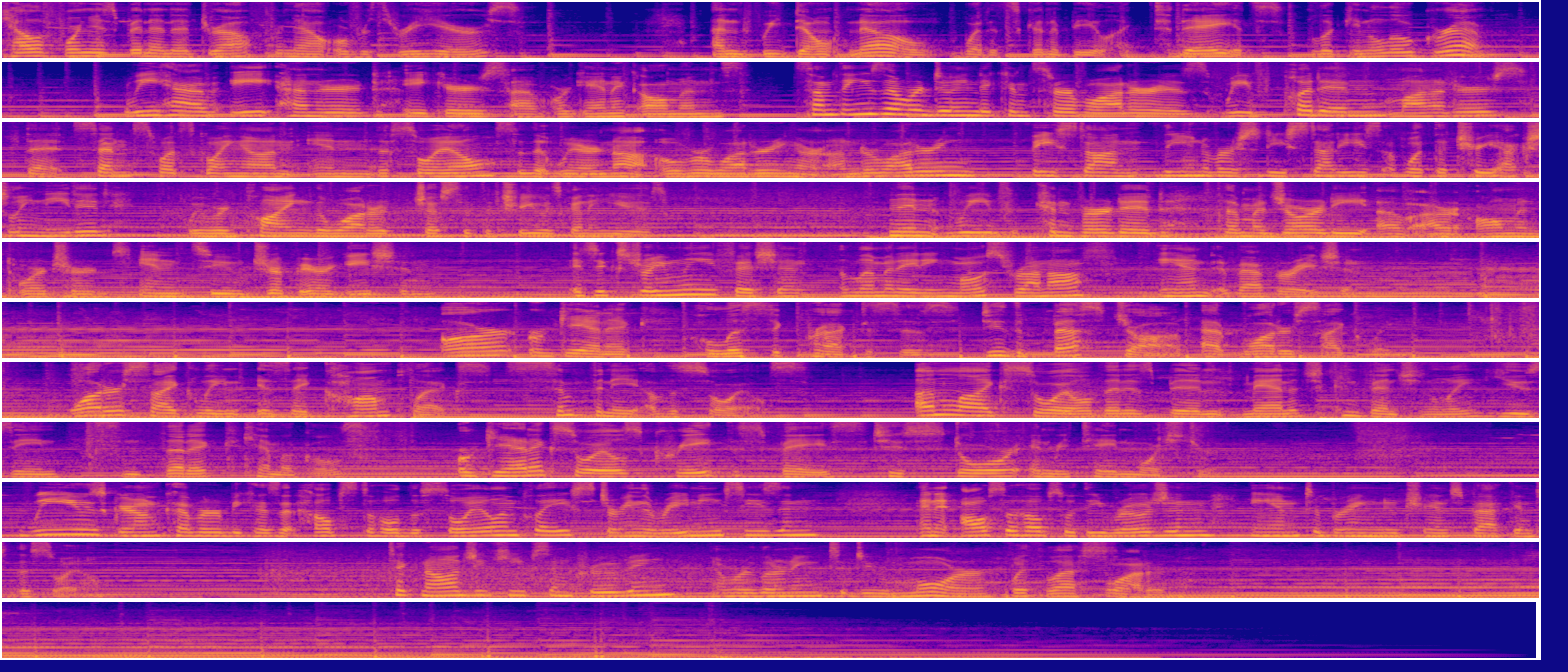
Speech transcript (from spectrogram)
California's been in a drought for now over three years, and we don't know what it's going to be like. Today, it's looking a little grim. We have 800 acres of organic almonds. Some things that we're doing to conserve water is we've put in monitors that sense what's going on in the soil so that we are not overwatering or underwatering. Based on the university studies of what the tree actually needed, we were applying the water just that the tree was going to use. And then we've converted the majority of our almond orchards into drip irrigation. It's extremely efficient, eliminating most runoff and evaporation. Our organic, holistic practices do the best job at water cycling. Water cycling is a complex symphony of the soils. Unlike soil that has been managed conventionally using synthetic chemicals, Organic soils create the space to store and retain moisture. We use ground cover because it helps to hold the soil in place during the rainy season, and it also helps with erosion and to bring nutrients back into the soil. Technology keeps improving, and we're learning to do more with less water.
